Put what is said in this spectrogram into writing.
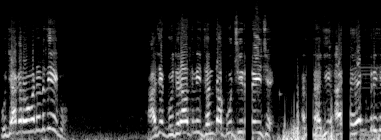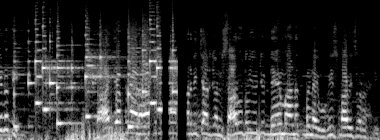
પૂજા કરવા માટે નથી આપ્યો? આજે ગુજરાતની જનતા પૂછી રહી છે. અને હજી આ એક બ્રિજ નથી. ભાજપના રાજમાં વિચારજો સારું થયું છે ડેમ આનંદ બનાવ્યું, વીસ બાવીસ વર્ષથી.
